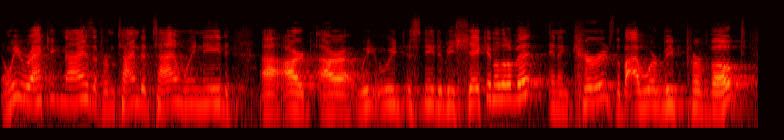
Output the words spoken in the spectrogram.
And we recognize that from time to time we need uh, our, our we, we just need to be shaken a little bit and encouraged. The Bible word to be provoked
